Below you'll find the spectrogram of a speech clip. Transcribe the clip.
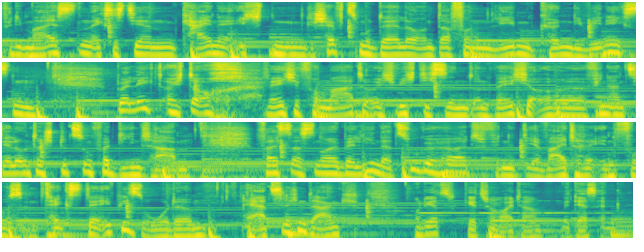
Für die meisten existieren keine echten Geschäftsmodelle und davon leben können die wenigsten. Überlegt euch doch, welche Formate euch wichtig sind und welche eure finanzielle Unterstützung verdient haben. Falls das neue Berlin dazugehört, findet ihr weitere Infos im Text der Episode. Herzlichen Dank. Und jetzt geht's schon weiter mit der Sendung.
